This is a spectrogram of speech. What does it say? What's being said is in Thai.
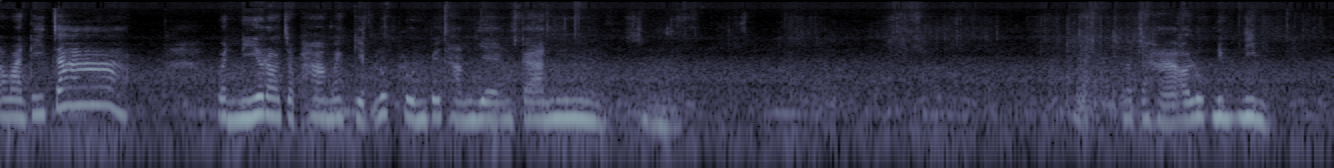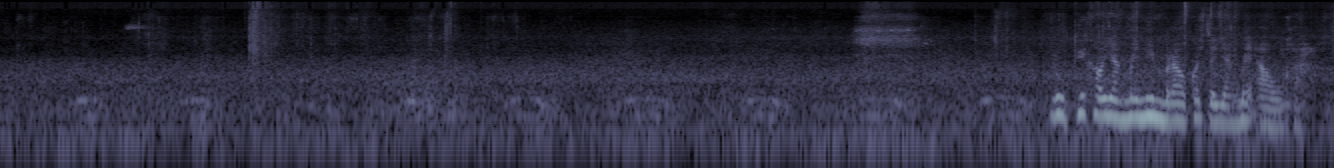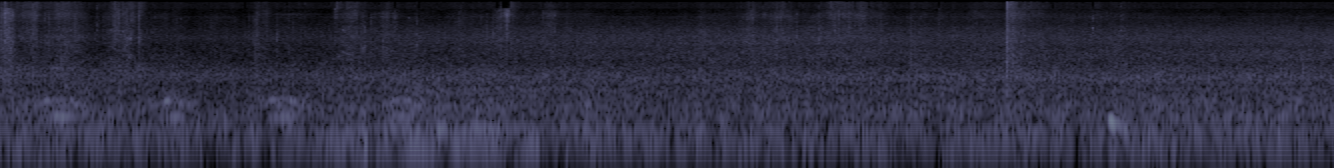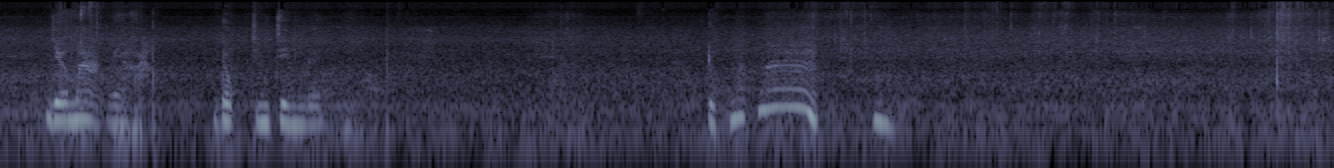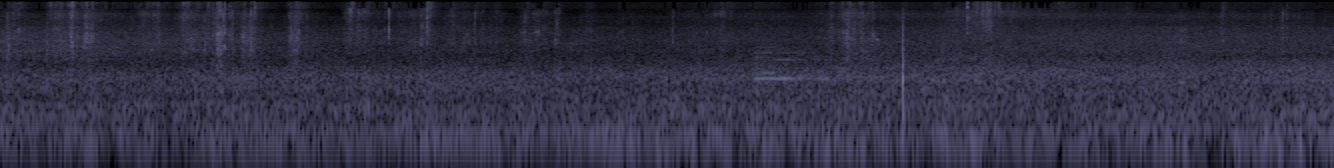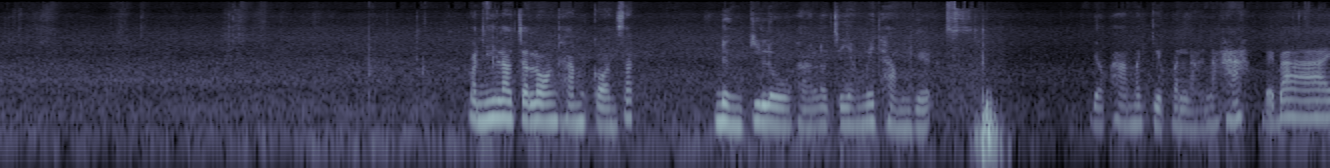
สวัสดีจ้า วันนี้เราจะพามาเก็บลูกพลุนไปทำแยมกัน เราจะหาเอาลูกนิ่มๆ ลูกที่เขายังไม่นิ่มเราก็จะยังไม่เอาค่ะ เยอะมากเนี่ยค่ะ ดกจริง ๆ เลย ดกมากๆ วันนี้เราจะลองทำก่อนสักหนึ่งกิโลค่ะ เราจะยังไม่ทำเยอะ เดี๋ยวพามาเก็บวันหลังนะคะ บ๊ายบาย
